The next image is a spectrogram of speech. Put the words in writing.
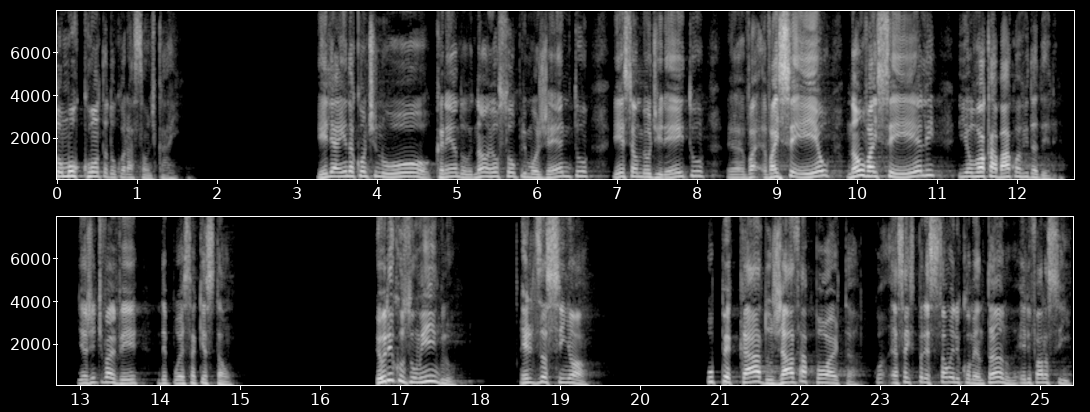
tomou conta do coração de Caim. Ele ainda continuou crendo, não, eu sou o primogênito, esse é o meu direito, é, vai, vai ser eu, não vai ser ele, e eu vou acabar com a vida dele. E a gente vai ver depois essa questão. Eurico Zwinglo, ele diz assim, ó, o pecado jaz à porta. Essa expressão ele comentando, ele fala assim:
